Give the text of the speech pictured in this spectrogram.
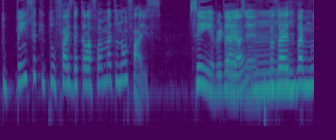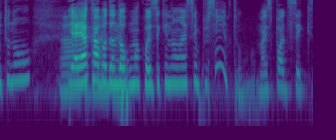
tu pensa que tu faz daquela forma, mas tu não faz. Sim, é Tá verdade. ligado? é. Mas vai, vai muito no. Ah, e aí acaba dando é. alguma coisa que não é 100%. Mas pode ser que,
